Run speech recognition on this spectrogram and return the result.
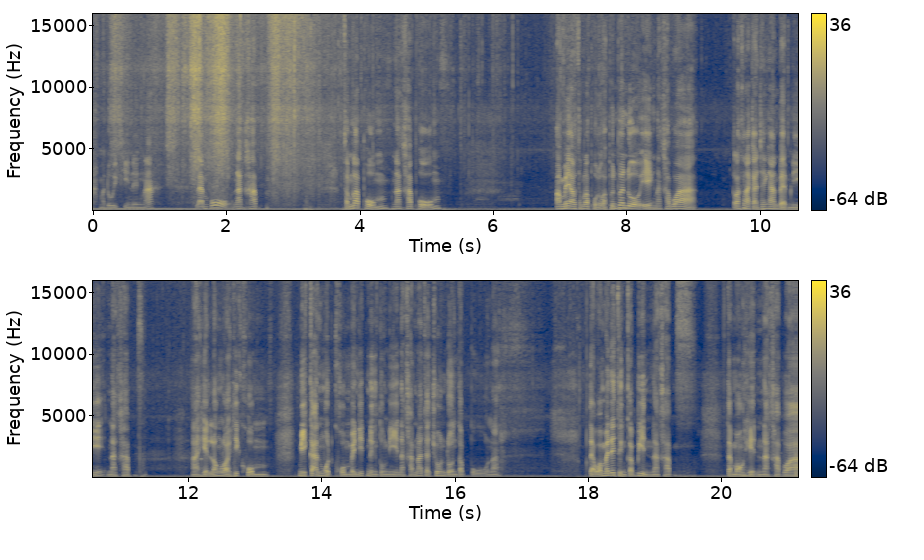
อะมาดูอีกทีหนึ่งนะแลมโบ้นะครับสำหรับผมนะครับผมเอาไม่เอาสำหรับผมดีกว่าเพื่อนๆดูเอาเองนะครับว่าลักษณะการใช้งานแบบนี้นะครับเห็นร่องรอยที่คม มีการหมดคมไปนิดนึงตรงนี้นะครับ น่าจะช่วงโดนตะปูนะ แต่ว่าไม่ได้ถึงกระบิ่นนะครับ แต่มองเห็นนะครับว่า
